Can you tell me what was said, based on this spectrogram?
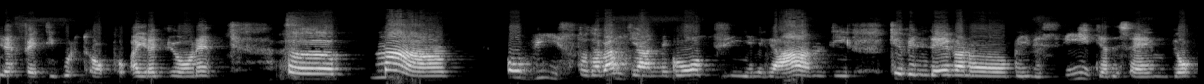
in effetti purtroppo hai ragione. Uh, ma ho visto davanti a negozi eleganti che vendevano bei vestiti, ad esempio,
